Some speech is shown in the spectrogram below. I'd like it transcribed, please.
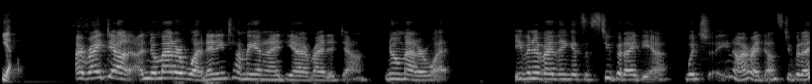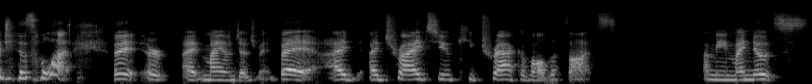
Yeah. I write down no matter what, anytime I get an idea, I write it down, no matter what. Even if I think it's a stupid idea, which you know, I write down stupid ideas a lot, but or I, my own judgment. But I I try to keep track of all the thoughts. I mean, my notes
